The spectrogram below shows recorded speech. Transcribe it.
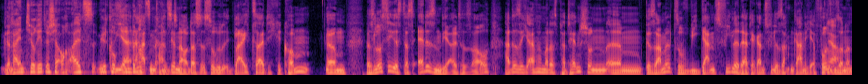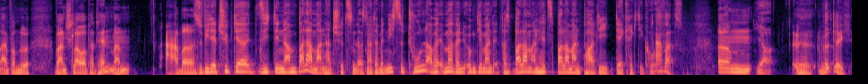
gen- rein theoretisch ja auch als Mikrofon ja, benutzen hatten- kannst. Genau, das ist so gleichzeitig gekommen. Ähm, das Lustige ist, dass Edison, die alte Sau, hatte sich einfach mal das Patent schon ähm, gesammelt, so wie ganz viele. Der hat ja ganz viele Sachen gar nicht erfunden, Ja. sondern einfach nur war ein schlauer Patentmann. Aber So wie der Typ, der sich den Namen Ballermann hat schützen lassen. Hat damit nichts zu tun, aber immer wenn irgendjemand etwas Ballermann-Hits, Ballermann-Party, der kriegt die Kohle. ach was. Ähm, Ja. äh, wirklich,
